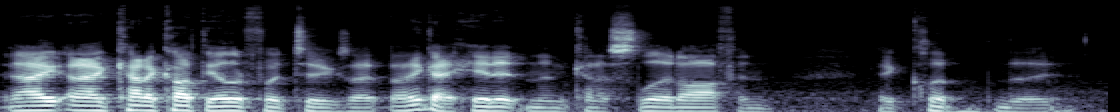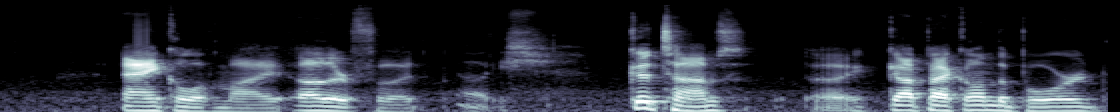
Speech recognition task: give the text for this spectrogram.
and I and I kind of caught the other foot too because I, I think I hit it and then kind of slid off and it clipped the ankle of my other foot. Oish. good times. I got back on the board.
